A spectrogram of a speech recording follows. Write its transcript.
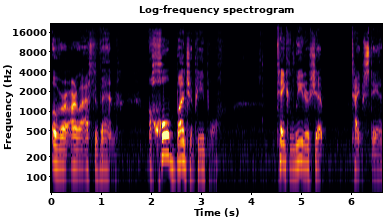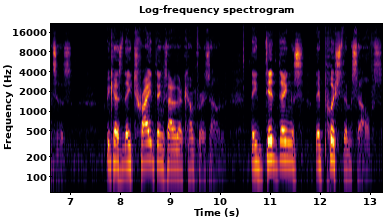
over our last event a whole bunch of people take leadership type stances because they tried things out of their comfort zone. They did things, they pushed themselves.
